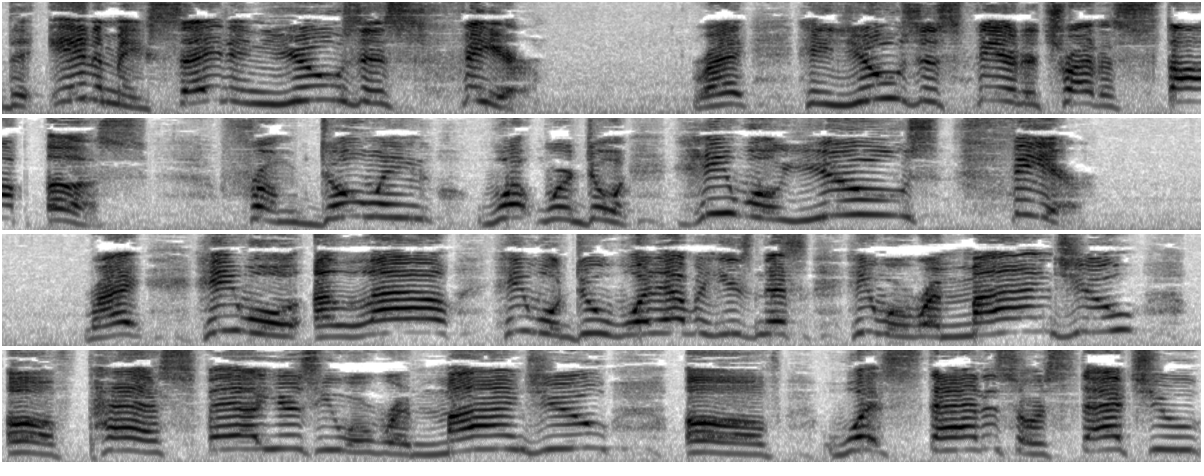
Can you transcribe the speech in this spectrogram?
the enemy, Satan uses fear, right? He uses fear to try to stop us from doing what we're doing. He will use fear right? He will allow, he will do whatever he's necessary. He will remind you of past failures. He will remind you of what status or statue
